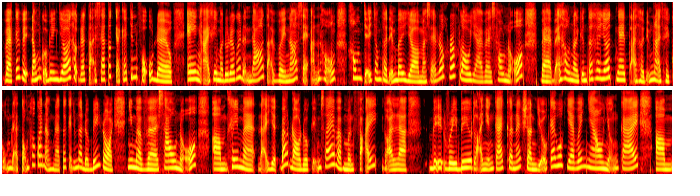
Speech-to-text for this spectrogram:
Và cái việc đóng cửa biên giới thực ra tại sao tất cả các chính phủ đều e ngại khi mà đưa ra quyết định đó? Tại vì nó sẽ ảnh hưởng không chỉ trong thời điểm bây giờ mà sẽ rất rất lâu dài về sau nữa. Và bản thân nền kinh tế thế giới ngay tại thời điểm này thì cũng đã tổn thất quá nặng nề tất cả chúng ta đều biết rồi. Nhưng mà về sau nữa um, khi mà đại dịch bắt đầu được kiểm soát và mình phải gọi là rebuild lại những cái connection giữa các quốc gia với nhau những cái um,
